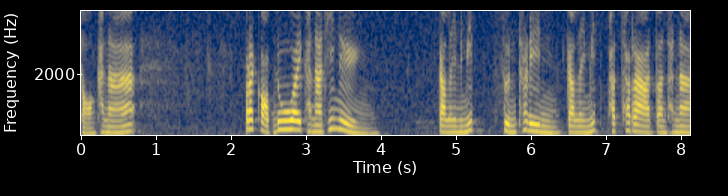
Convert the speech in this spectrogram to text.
สองคณะ ประกอบด้วยคณะที่ 1 กาลยานมิตรสุนทรินกาลยมิตรพัชราจันทนา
